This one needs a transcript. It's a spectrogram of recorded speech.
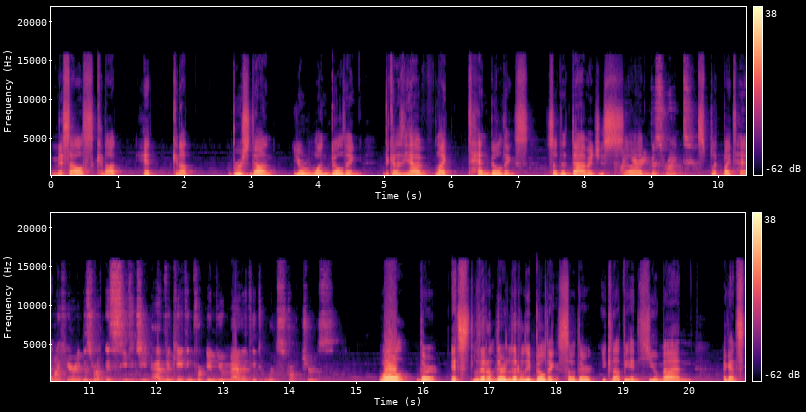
missiles cannot cannot burst down your one building because you have like ten buildings. So the damage is uh, hearing this right? split by 10. Am I hearing this right? Is CTG advocating for inhumanity towards structures? Well, they're it's little they're literally buildings, so they're you cannot be inhuman against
